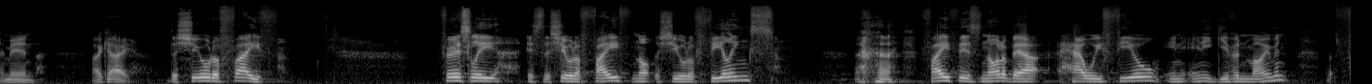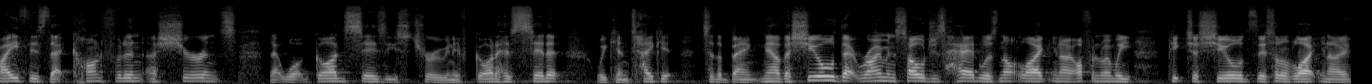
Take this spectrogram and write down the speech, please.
Amen. Okay, the shield of faith. Firstly, it's the shield of faith, not the shield of feelings. faith is not about how we feel in any given moment, but faith is that confident assurance that what God says is true. And if God has said it, we can take it to the bank. Now, the shield that Roman soldiers had was not like, you know, often when we picture shields, they're sort of like, you know,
